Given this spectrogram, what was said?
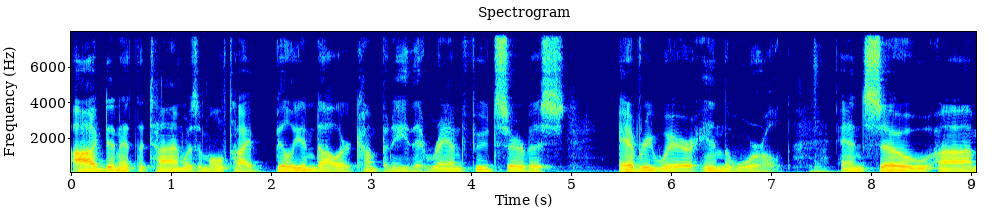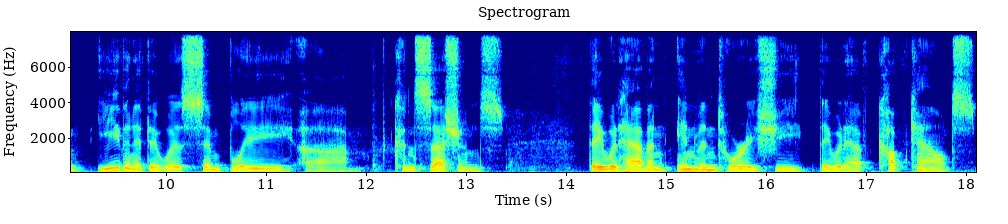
Ogden at the time was a multi billion dollar company that ran food service everywhere in the world. And so, um, even if it was simply um, concessions, they would have an inventory sheet, they would have cup counts,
